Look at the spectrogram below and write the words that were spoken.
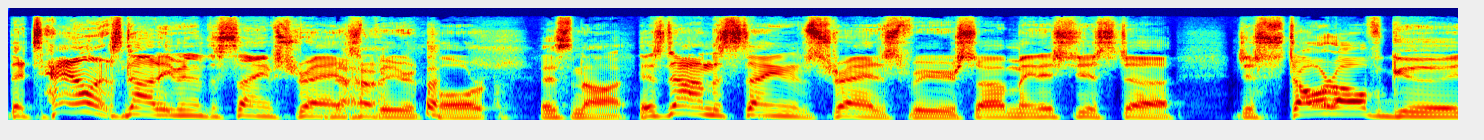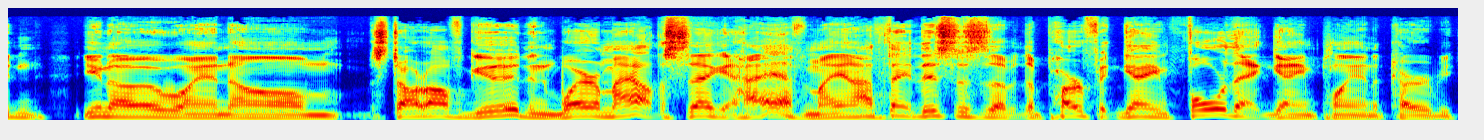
the talent's not even in the same stratosphere, Clark. It's not. It's not in the same stratosphere. So I mean, it's just uh just start off good, you know, and um start off good and wear them out the second half, man. I think this is a, the perfect game for that game plan of Kirby.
